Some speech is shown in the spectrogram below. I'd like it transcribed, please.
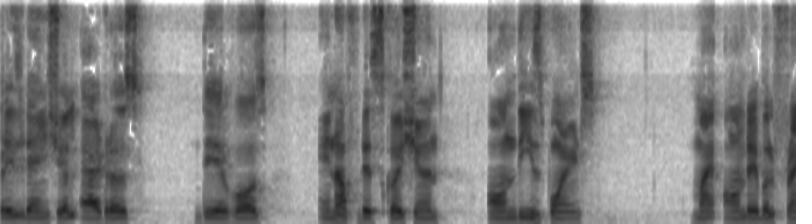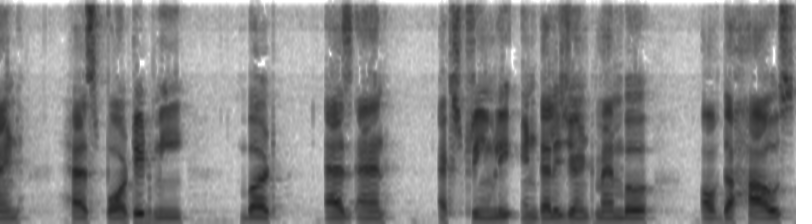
presidential address, there was enough discussion on these points. My honorable friend has spotted me, but as an extremely intelligent member of the House,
